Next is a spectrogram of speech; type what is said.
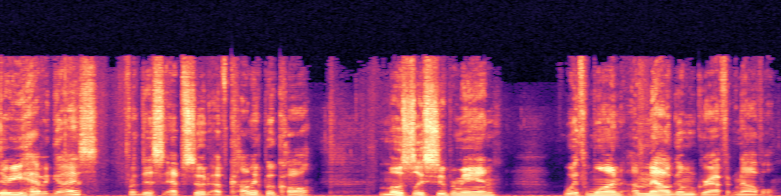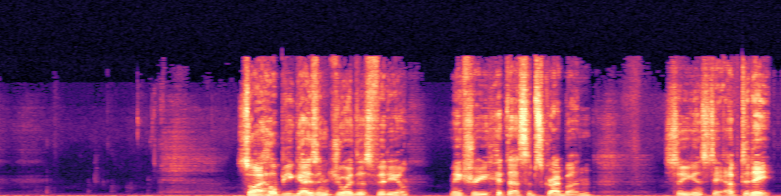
there you have it, guys, for this episode of Comic Book Haul. Mostly Superman with one amalgam graphic novel. So I hope you guys enjoyed this video. Make sure you hit that subscribe button so you can stay up to date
